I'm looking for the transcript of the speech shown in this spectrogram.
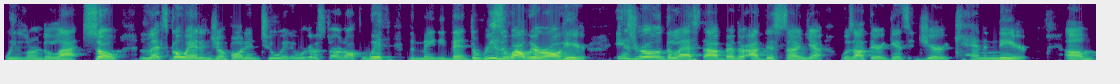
we learned a lot. So let's go ahead and jump on into it. And we're to start off with the main event. The reason why we are all here. Israel, the Last Stylebender, Adesanya was out there against Jared Cannonier. Um,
